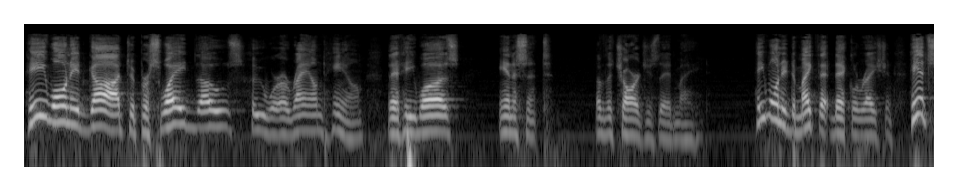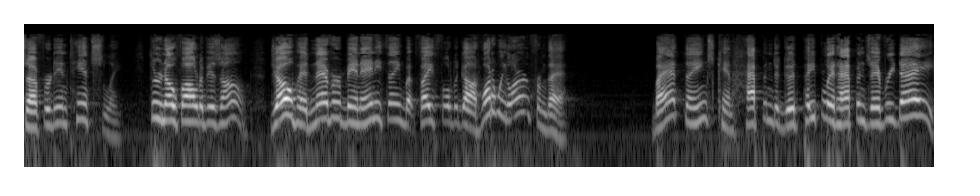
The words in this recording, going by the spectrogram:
He wanted God to persuade those who were around him that he was innocent of the charges they had made. He wanted to make that declaration. He had suffered intensely through no fault of his own. Job had never been anything but faithful to God. What do we learn from that? Bad things can happen to good people. It happens every day.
